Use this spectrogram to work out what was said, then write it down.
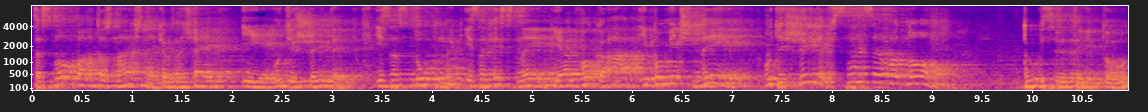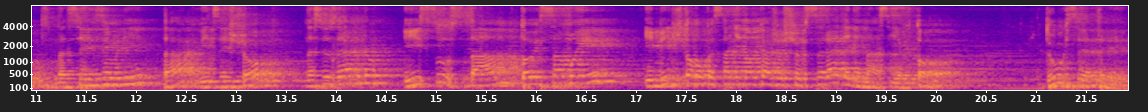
Це слово багатозначне, яке означає і утішитель, і заступник, і захисник, і адвокат, і помічник, утішитель, все це в одному. Дух Святий тут, на цій землі, так, він зайшов на цю землю. Ісус там, той самий. І більш того, Писання нам каже, що всередині нас є хто? Дух Святий.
